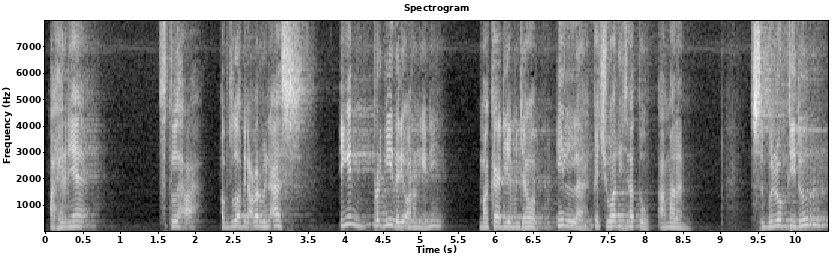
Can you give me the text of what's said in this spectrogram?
akhirnya setelah Abdullah bin Amr bin As ingin pergi dari orang ini, maka dia menjawab, "Illa kecuali satu amalan. Sebelum tidur,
